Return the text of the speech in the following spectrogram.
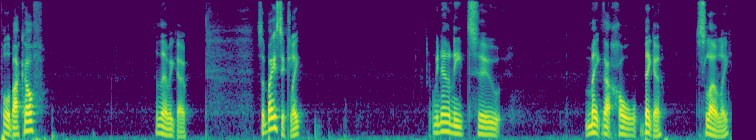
Pull the back off, and there we go. So basically, we now need to make that hole bigger, slowly,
